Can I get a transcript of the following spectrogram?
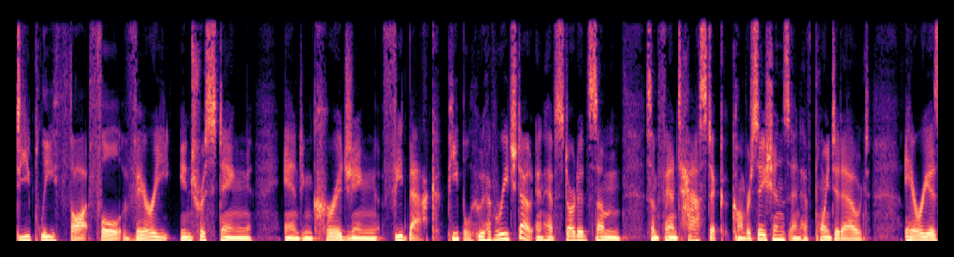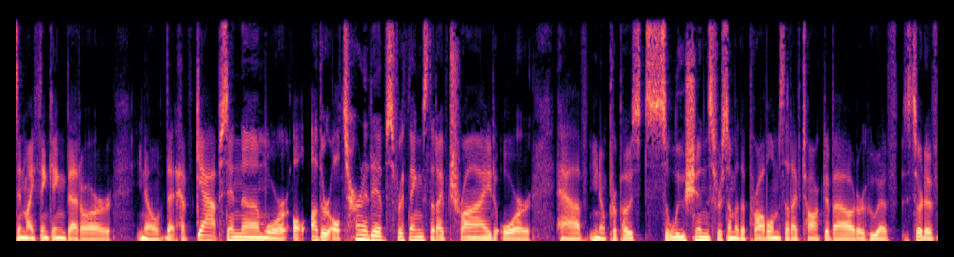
deeply thoughtful, very interesting and encouraging feedback. People who have reached out and have started some some fantastic conversations and have pointed out areas in my thinking that are, you know, that have gaps in them or other alternatives for things that I've tried or have, you know, proposed solutions for some of the problems that I've talked about or who have sort of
